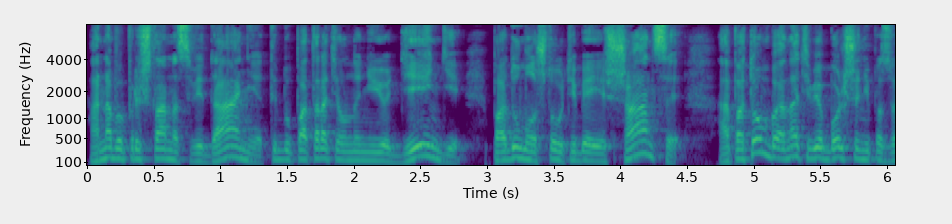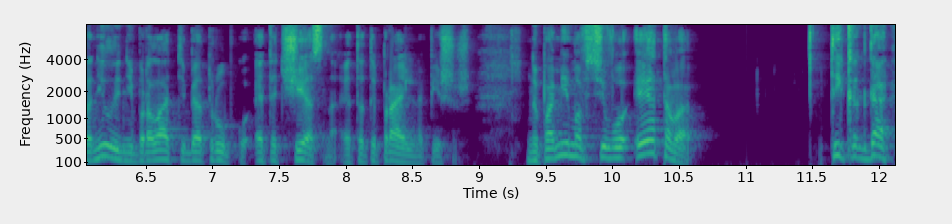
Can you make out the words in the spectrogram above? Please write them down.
она бы пришла на свидание, ты бы потратил на нее деньги, подумал, что у тебя есть шансы, а потом бы она тебе больше не позвонила и не брала от тебя трубку. Это честно, это ты правильно пишешь. Но помимо всего этого, ты когда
